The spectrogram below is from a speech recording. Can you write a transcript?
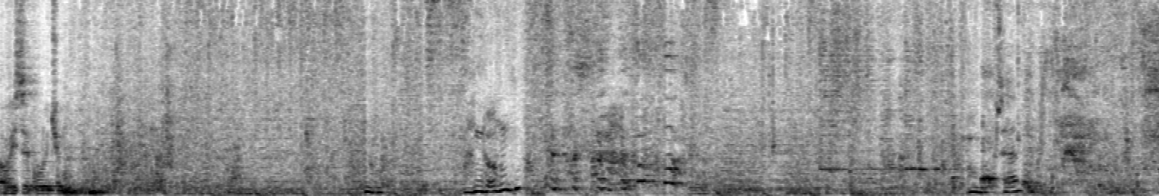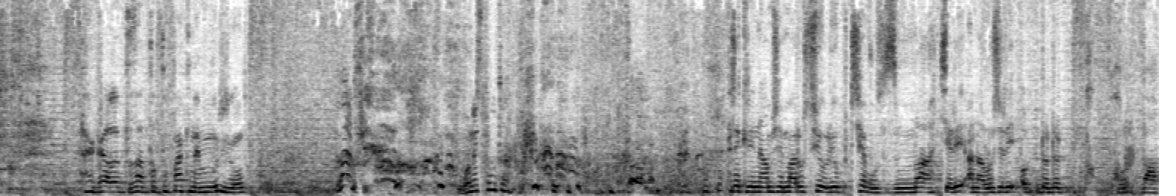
A vy se kvůli čemu? Pardon. Dobře. Tak ale to za to to fakt nemůžu. On je spouta. Řekli nám, že Marus Juliu Pčevu zmlátili a naložili od, do, do... Kurva.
